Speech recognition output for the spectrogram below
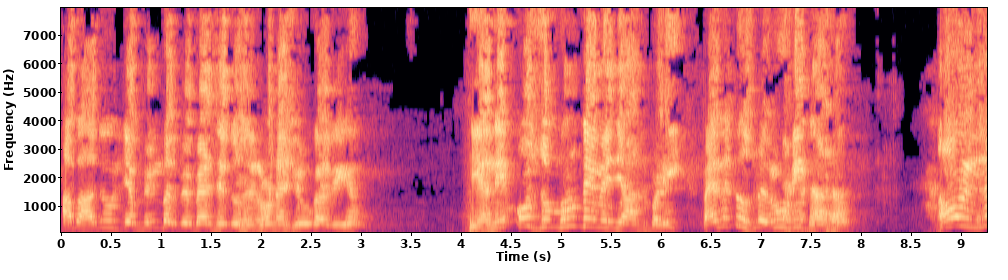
اب حضور جب ممبر پہ بیٹھے تو اسے رونا شروع کر دیا۔ یعنی اس مردے میں جان پڑی۔ پہلے تو اس میں روح نہیں تھا نا۔ اور نہ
